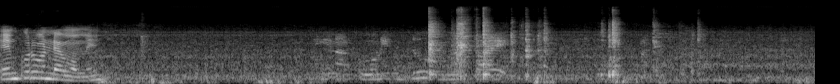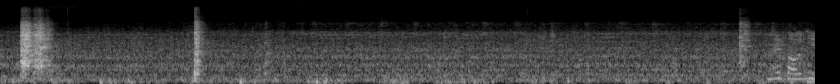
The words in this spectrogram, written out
ఏం కూర వండావు మమ్మీ? ఇది నా కోడి గుడ్డు మునక్కాయ ఫౌజీ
